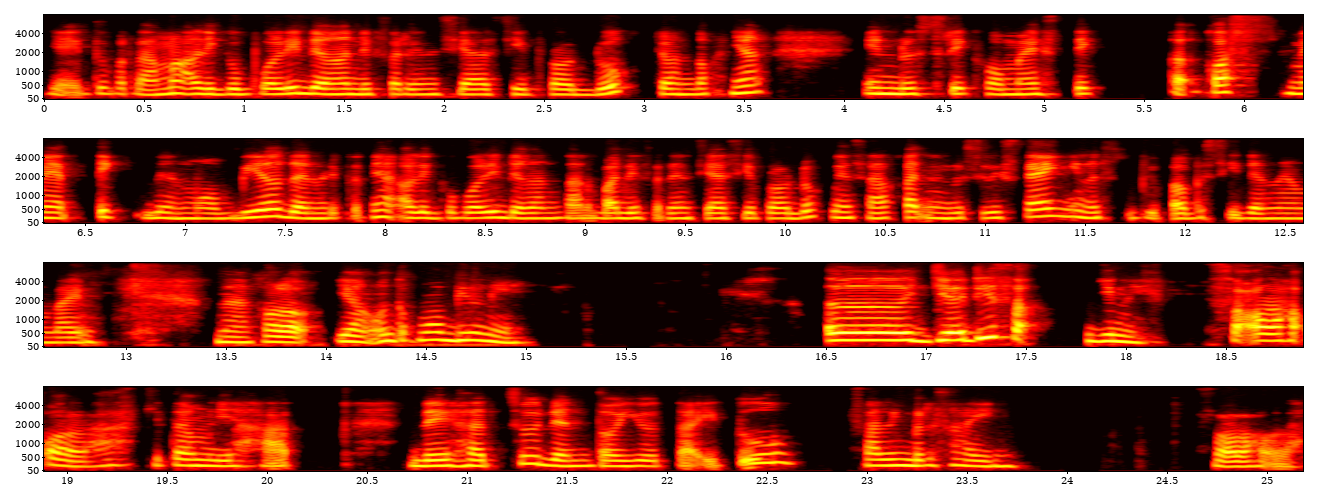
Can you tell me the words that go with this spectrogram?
yaitu pertama oligopoli dengan diferensiasi produk, contohnya industri domestik Eh, kosmetik dan mobil dan berikutnya oligopoli dengan tanpa diferensiasi produk misalkan industri seng, industri pipa besi dan lain-lain. Nah kalau yang untuk mobil nih, eh, jadi so, gini seolah-olah kita melihat Daihatsu dan Toyota itu saling bersaing seolah-olah.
